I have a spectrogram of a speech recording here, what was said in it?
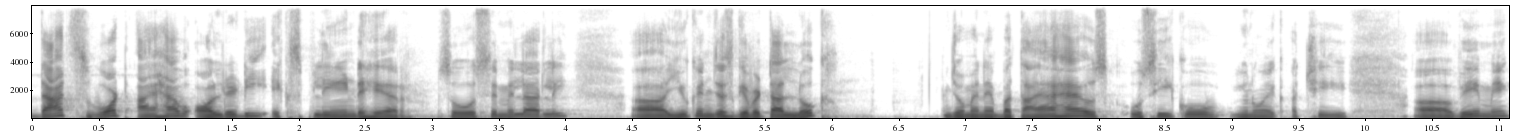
that's what I have already explained here so similarly uh, you can just give it a look जो मैंने बताया है उस उसी को यू you नो know, एक अच्छी वे में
